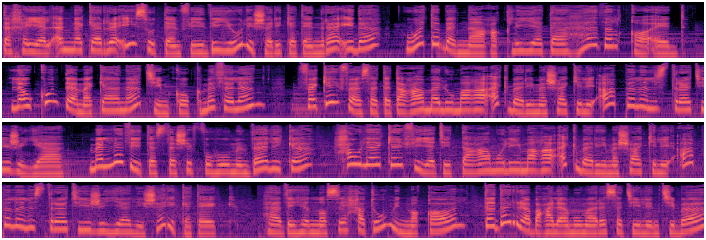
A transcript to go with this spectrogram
تخيل أنك الرئيس التنفيذي لشركة رائدة وتبنى عقلية هذا القائد. لو كنت مكان تيم كوك مثلا فكيف ستتعامل مع أكبر مشاكل آبل الاستراتيجية؟ ما الذي تستشفه من ذلك؟ حول كيفية التعامل مع أكبر مشاكل آبل الاستراتيجية لشركتك. هذه النصيحة من مقال تدرب على ممارسة الانتباه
